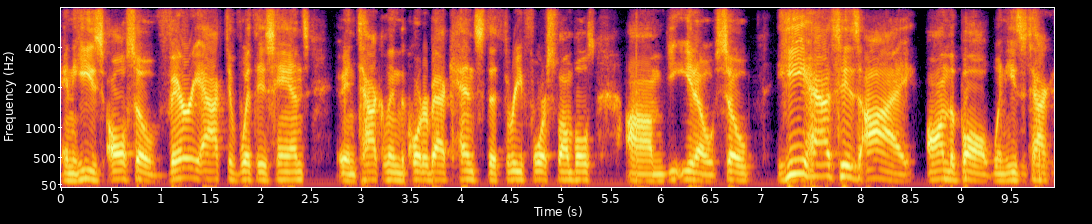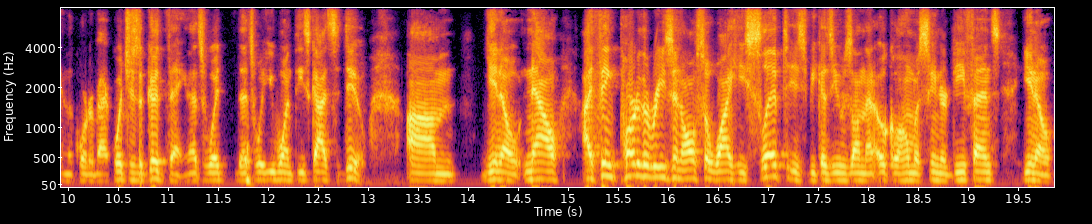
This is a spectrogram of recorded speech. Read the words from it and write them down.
and he's also very active with his hands in tackling the quarterback. Hence the three forced fumbles. Um, you, you know, so he has his eye on the ball when he's attacking the quarterback, which is a good thing. That's what that's what you want these guys to do. Um, you know, now I think part of the reason also why he slipped is because he was on that Oklahoma Sooner defense, you know,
